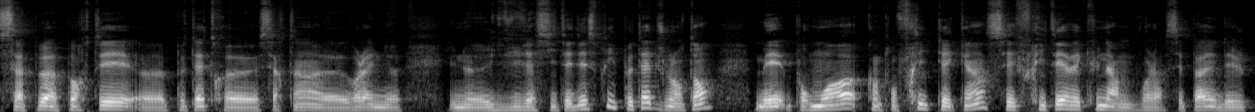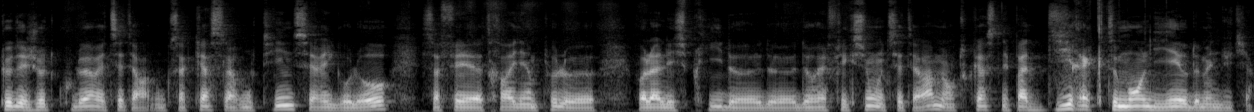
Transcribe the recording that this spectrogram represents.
ça peut apporter euh, peut-être euh, certains euh, voilà une, vivacité d'esprit peut-être je l'entends mais pour moi quand on frite quelqu'un c'est friter avec une arme voilà c'est pas que des jeux de couleurs etc donc ça casse la routine c'est rigolo ça fait travailler un peu le voilà l'esprit de, réflexion etc mais en tout cas ce n'est pas directement lié au domaine du tir.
